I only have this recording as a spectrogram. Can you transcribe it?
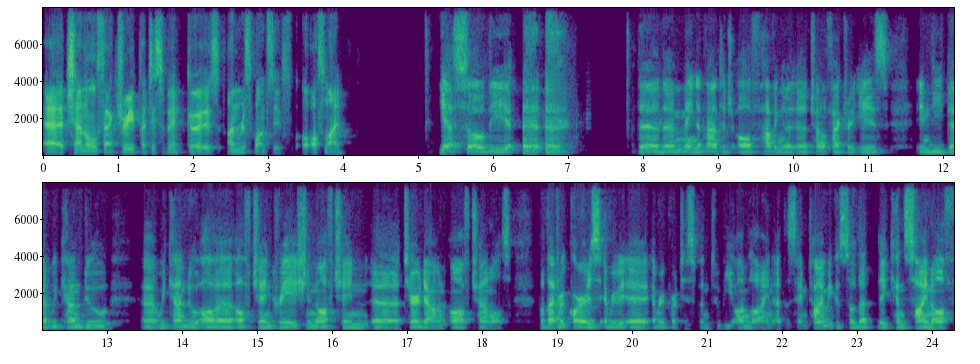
a channel factory participant goes unresponsive or offline? Yes. So the the the main advantage of having a, a channel factory is indeed that we can do uh, we can do uh, off-chain creation and off-chain uh, teardown of channels but that requires every uh, every participant to be online at the same time because so that they can sign off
